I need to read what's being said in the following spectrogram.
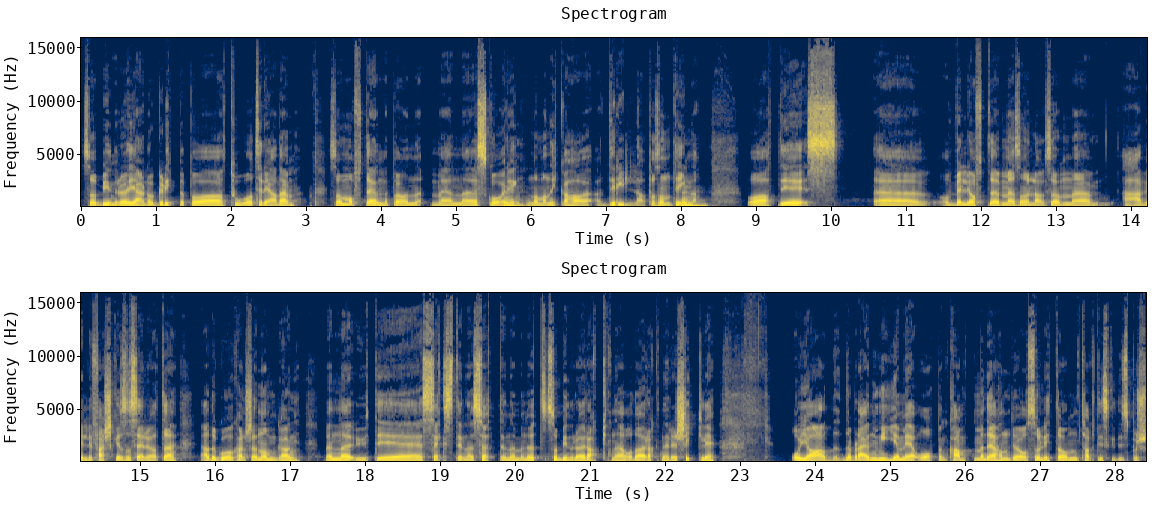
så begynner du gjerne å glippe på to og tre av dem, som ofte ender på en, med en scoring, mm. når man ikke har drilla på sånne ting. Mm. Og at de Uh, og veldig ofte med sånne lag som uh, er veldig ferske, så ser du at det, ja, det går kanskje en omgang, men uh, ut i 60.-70. minutt så begynner det å rakne, og da rakner det skikkelig. Og ja, det blei en mye mer åpen kamp, men det handler jo også litt om taktiske dispos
